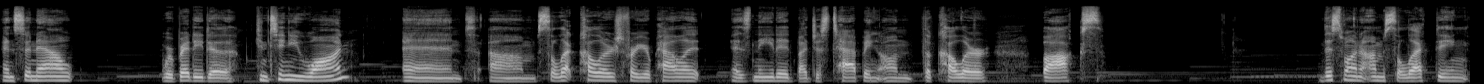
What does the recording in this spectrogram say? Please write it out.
And so now we're ready to continue on and um, select colors for your palette as needed by just tapping on the color box. This one I'm selecting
